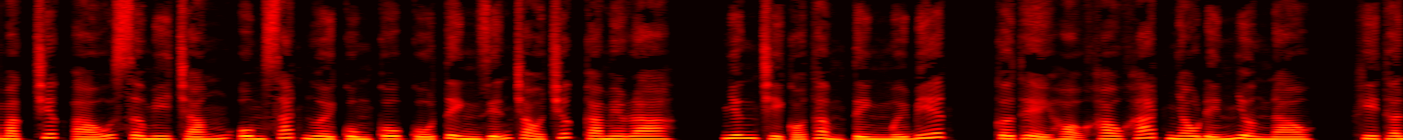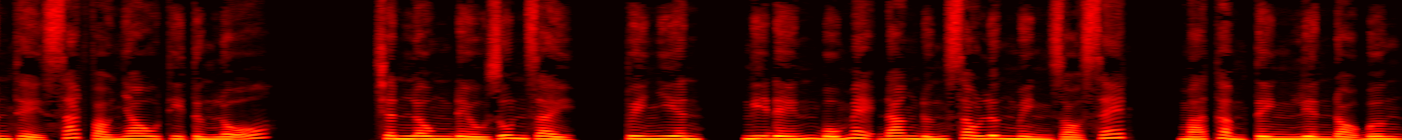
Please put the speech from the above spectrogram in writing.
Mặc chiếc áo sơ mi trắng ôm sát người cùng cô cố tình diễn trò trước camera, nhưng chỉ có thẩm tình mới biết, cơ thể họ khao khát nhau đến nhường nào, khi thân thể sát vào nhau thì từng lỗ. Chân lông đều run rẩy. tuy nhiên, nghĩ đến bố mẹ đang đứng sau lưng mình dò xét, má thẩm tình liền đỏ bừng,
